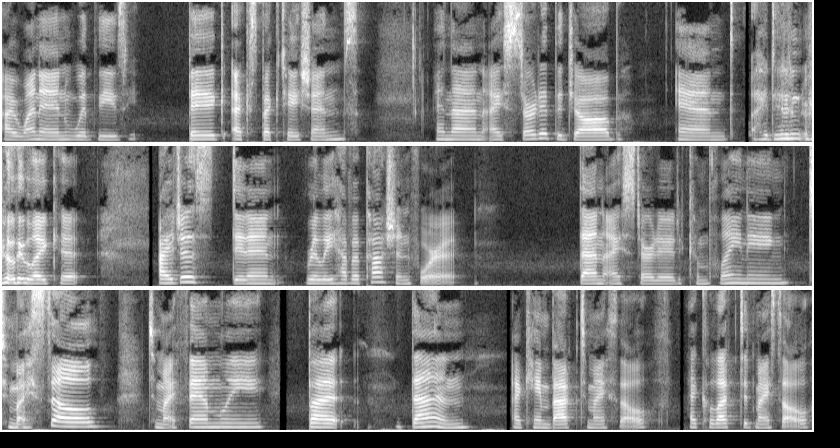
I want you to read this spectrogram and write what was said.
I went in with these big expectations. And then I started the job, and I didn't really like it. I just didn't really have a passion for it. Then I started complaining to myself, to my family, but then I came back to myself I collected myself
